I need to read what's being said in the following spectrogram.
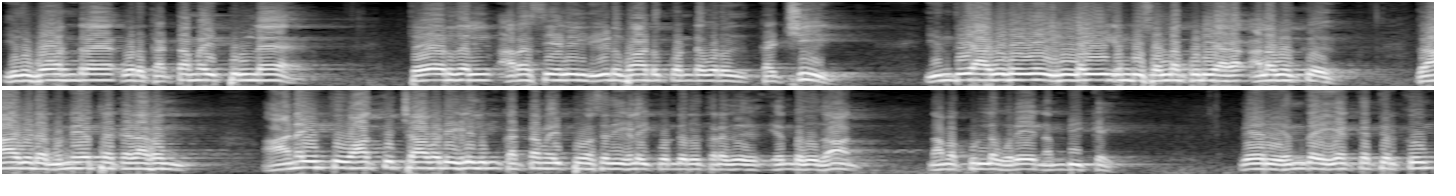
இது போன்ற ஒரு கட்டமைப்புள்ள தேர்தல் அரசியலில் ஈடுபாடு கொண்ட ஒரு கட்சி இந்தியாவிலேயே இல்லை என்று சொல்லக்கூடிய அளவுக்கு திராவிட முன்னேற்ற கழகம் அனைத்து வாக்குச்சாவடிகளிலும் கட்டமைப்பு வசதிகளை கொண்டிருக்கிறது என்பதுதான் நமக்குள்ள ஒரே நம்பிக்கை. வேறு எந்த இயக்கத்திற்கும்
